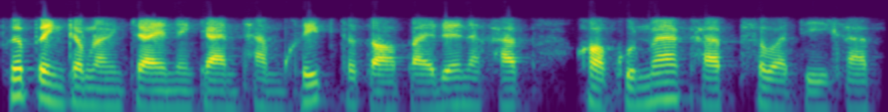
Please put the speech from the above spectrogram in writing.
เพื่อเป็นกำลังใจในการทำคลิปต่อๆไปด้วยนะครับ ขอบคุณมากครับ สวัสดีครับ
